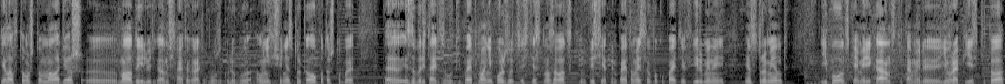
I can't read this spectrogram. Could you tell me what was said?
Дело в том, что молодежь, э, молодые люди, когда начинают играть музыку любую, у них еще нет столько опыта, чтобы э, изобретать звуки. Поэтому они пользуются, естественно, заводскими, пресетными. Поэтому, если вы покупаете фирменный инструмент, японский, американский там, или европейский, то,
